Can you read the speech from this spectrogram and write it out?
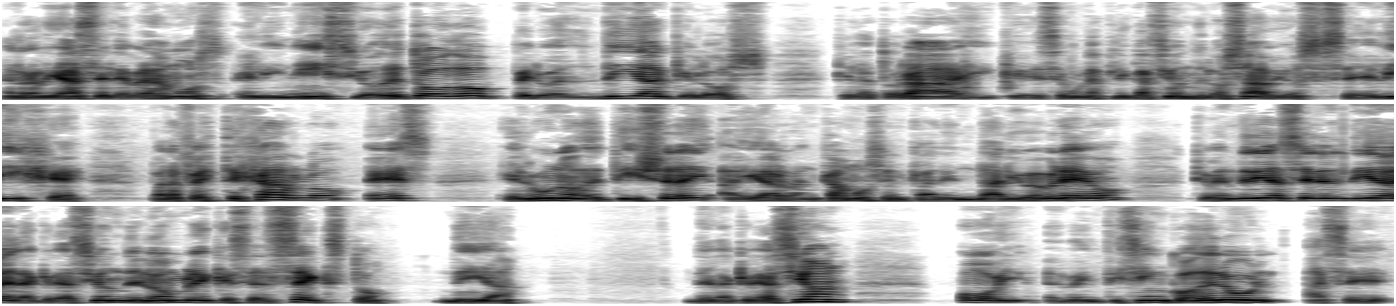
En realidad celebramos el inicio de todo, pero el día que, los, que la Torá y que según la explicación de los sabios se elige para festejarlo es el 1 de Tishrei. Ahí arrancamos el calendario hebreo, que vendría a ser el día de la creación del hombre, que es el sexto día de la creación. Hoy, el 25 de Lul, hace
